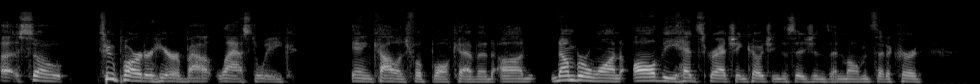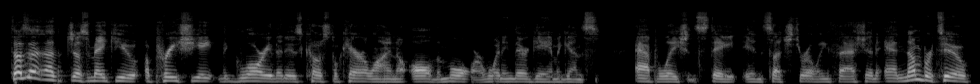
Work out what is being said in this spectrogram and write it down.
Uh, so two parter here about last week in college football, Kevin. Uh, number one, all the head scratching coaching decisions and moments that occurred. Doesn't that just make you appreciate the glory that is Coastal Carolina all the more, winning their game against Appalachian State in such thrilling fashion? And number two,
